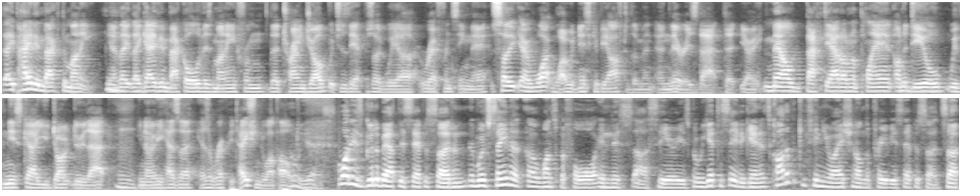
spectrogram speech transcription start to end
they paid him back the money. You know, Mm. they, they gave him back all of his money from the train job, which is the episode we are referencing there. So, you know, why, why would Niska be after them? And, and there is that, that, you know, Mal backed out on a plan, on a deal with Niska. You don't do that. You know, he has a he has a reputation to uphold. Mm. Oh, yes. What is good about this episode, and we've seen it uh, once before in this uh, series, but we get to see it again. It's kind of a continuation on the previous episode. So,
